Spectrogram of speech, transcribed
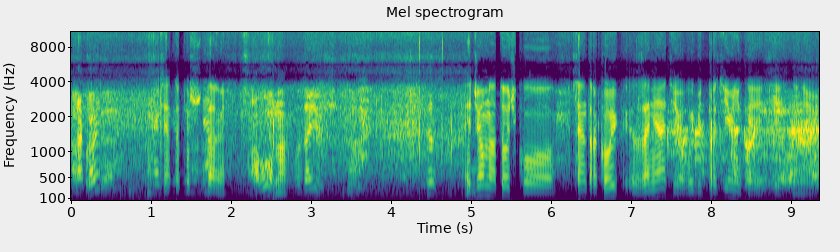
Такой? Да. Тебя только что дали. А вон, Ну. выдаюсь. Идем на точку центра Клык, занять ее, выбить противника и сесть на нее.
